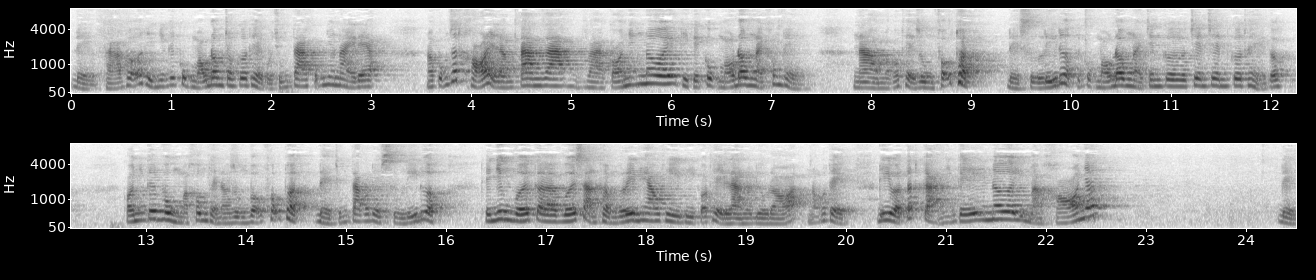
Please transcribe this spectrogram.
để phá vỡ thì những cái cục máu đông trong cơ thể của chúng ta cũng như này đây ạ. Nó cũng rất khó để làm tan ra và có những nơi thì cái cục máu đông này không thể nào mà có thể dùng phẫu thuật để xử lý được cái cục máu đông này trên cơ, trên trên cơ thể cơ. Có những cái vùng mà không thể nào dùng vẫu phẫu thuật để chúng ta có thể xử lý được. Thế nhưng với với sản phẩm green health thì thì có thể làm được điều đó. Nó có thể đi vào tất cả những cái nơi mà khó nhất để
